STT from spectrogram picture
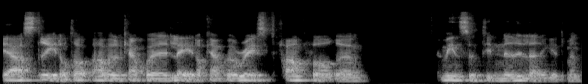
ja, Stridert har väl kanske, leder kanske racet framför eh, Vincent i nuläget. Men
